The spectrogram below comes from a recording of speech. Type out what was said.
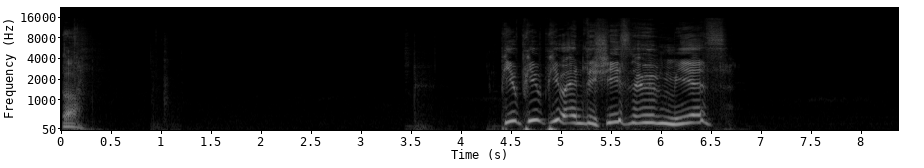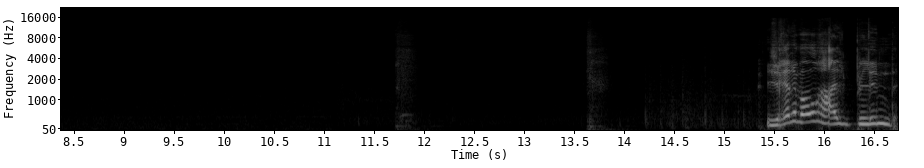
So. Piu, piu, piu, endlich schießen üben, yes. Ich renne aber auch halb blind,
